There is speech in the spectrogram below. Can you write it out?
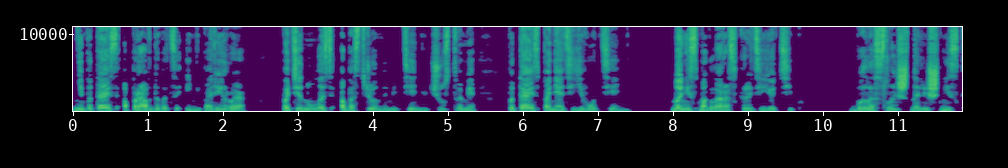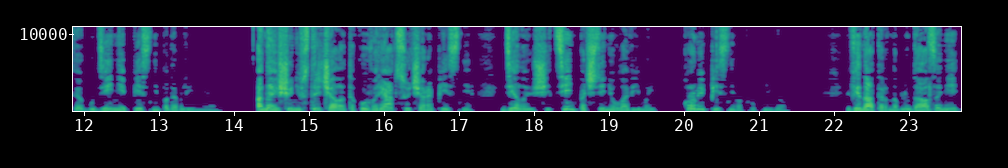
не пытаясь оправдываться и не парируя, потянулась обостренными тенью чувствами, пытаясь понять его тень, но не смогла раскрыть ее тип. Было слышно лишь низкое гудение песни подавления. Она еще не встречала такую вариацию чара песни, делающей тень почти неуловимой, кроме песни вокруг нее. Винатор наблюдал за ней,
